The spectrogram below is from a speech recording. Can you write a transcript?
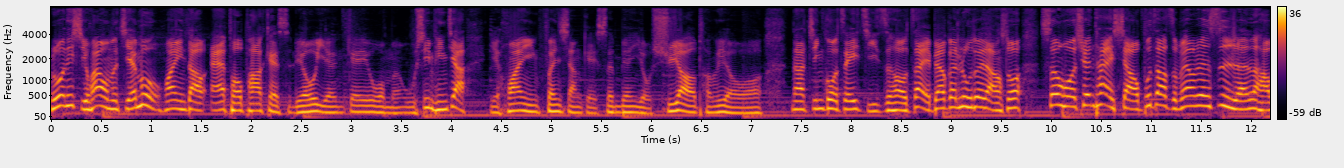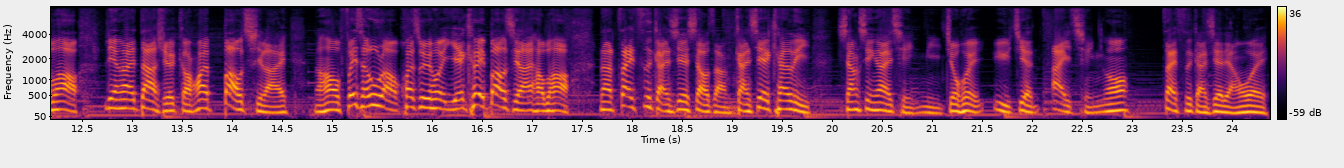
如果你喜欢我们节目，欢迎到 Apple Podcast 留言给我们五星评价，也欢迎分享给身边有需要的朋友哦。那经过这一集之后，再也不要跟陆队长说生活圈太小，不知道怎么样认识人了，好不好？恋爱大学赶快报起来，然后非诚勿扰快速约会也可以报起来，好不好？那再次感谢校长，感谢 Kelly，相信爱情，你就会遇见爱情哦。再次感谢两位。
